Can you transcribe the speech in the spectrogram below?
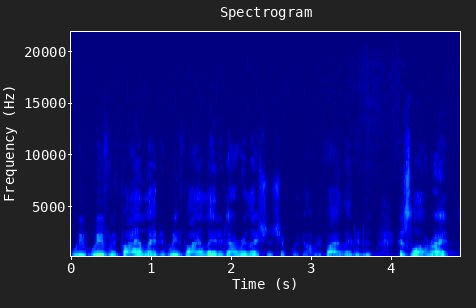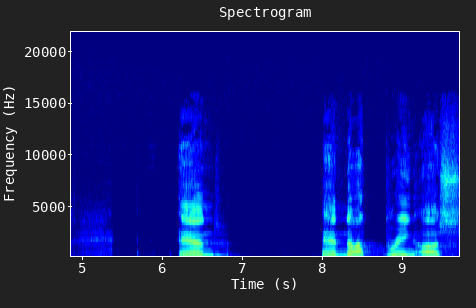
we, we, we violated. We violated our relationship with God. We violated his, his law, right? And and not bring us.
